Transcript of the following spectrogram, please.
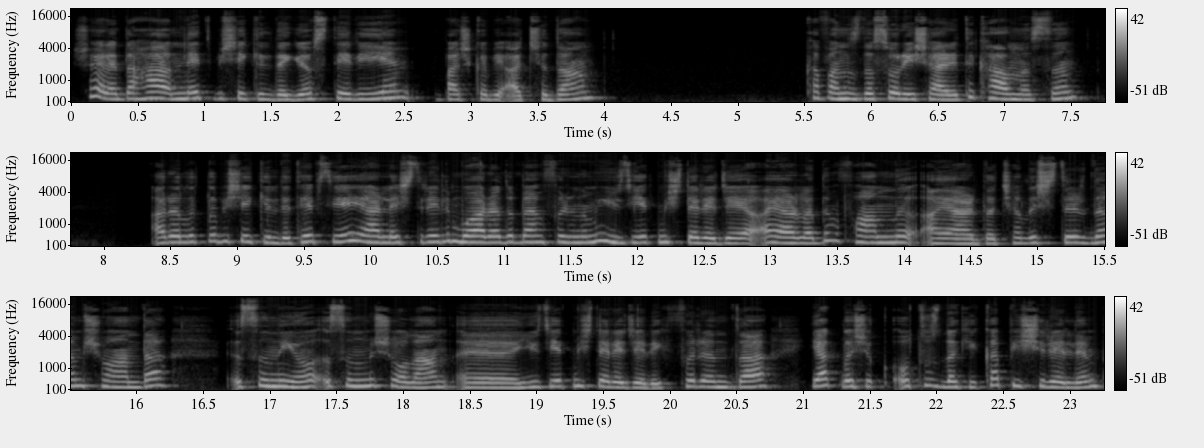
Şöyle daha net bir şekilde göstereyim başka bir açıdan. Kafanızda soru işareti kalmasın. Aralıklı bir şekilde tepsiye yerleştirelim. Bu arada ben fırınımı 170 dereceye ayarladım. Fanlı ayarda çalıştırdım. Şu anda ısınıyor. Isınmış olan 170 e, derecelik fırında yaklaşık 30 dakika pişirelim.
